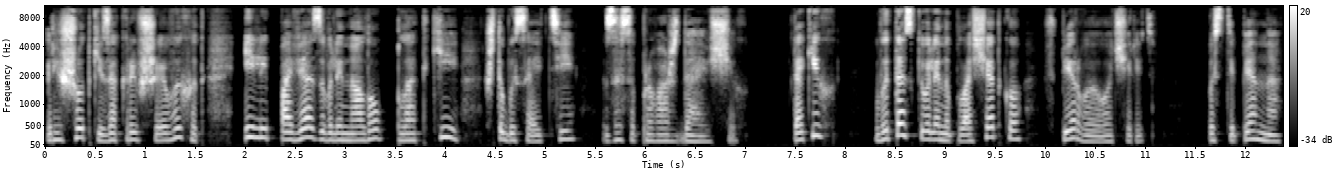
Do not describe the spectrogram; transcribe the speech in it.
решетки, закрывшие выход, или повязывали на лоб платки, чтобы сойти за сопровождающих. Таких вытаскивали на площадку в первую очередь. Постепенно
